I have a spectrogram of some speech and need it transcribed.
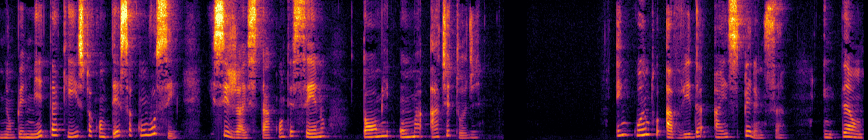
Não permita que isto aconteça com você. E se já está acontecendo, tome uma atitude. Enquanto a vida há esperança. Então,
